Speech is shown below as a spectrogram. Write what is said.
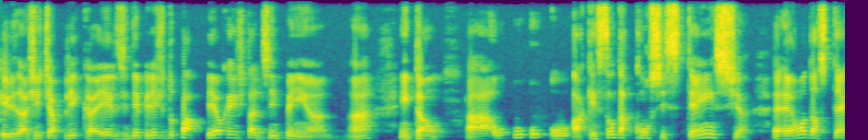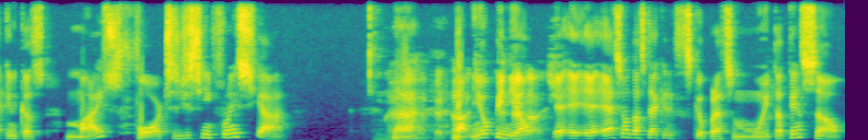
eles, a gente aplica eles independente do papel que a gente está desempenhando. Né? Então, a, o, o, a questão da consistência é, é uma das técnicas mais fortes de se influenciar. É, né? É Na minha é opinião, é é, essa é uma das técnicas que eu presto muita atenção.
